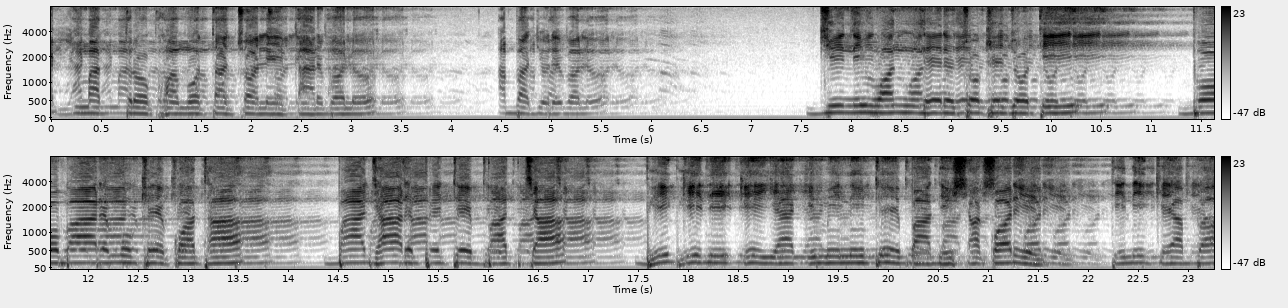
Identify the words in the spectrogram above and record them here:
একমাত্র ক্ষমতা চলে কার বলো? আব্বা, জোরে বলো। যিনি অন্ধের চোখে জ্যোতি, বোবার মুখে কথা বাজার পেটে বাচ্চা ভিকিরিকে এক মিনিটে বাদিশা করে। তিনি কে আব্বা?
